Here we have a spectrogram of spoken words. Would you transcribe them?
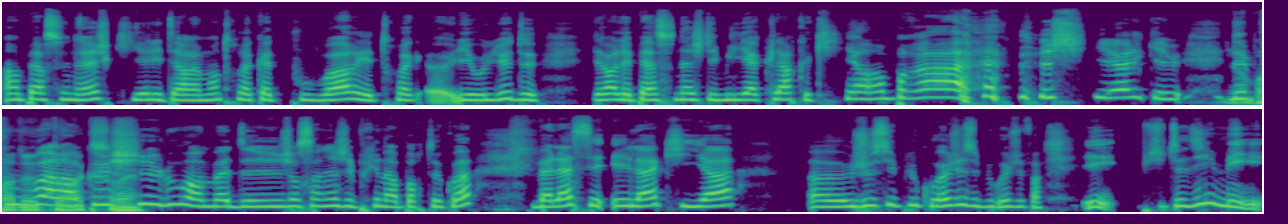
un personnage qui a littéralement 3 quatre pouvoirs et, trois, euh, et au lieu de d'avoir les personnages d'Emilia Clarke qui a un bras de chiole qui a Il y a des un bras de pouvoirs un peu ouais. chelous en mode euh, j'en sais rien j'ai pris n'importe quoi bah là c'est Ella qui a euh, je sais plus quoi je sais plus quoi je vais faire et tu te dis mais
